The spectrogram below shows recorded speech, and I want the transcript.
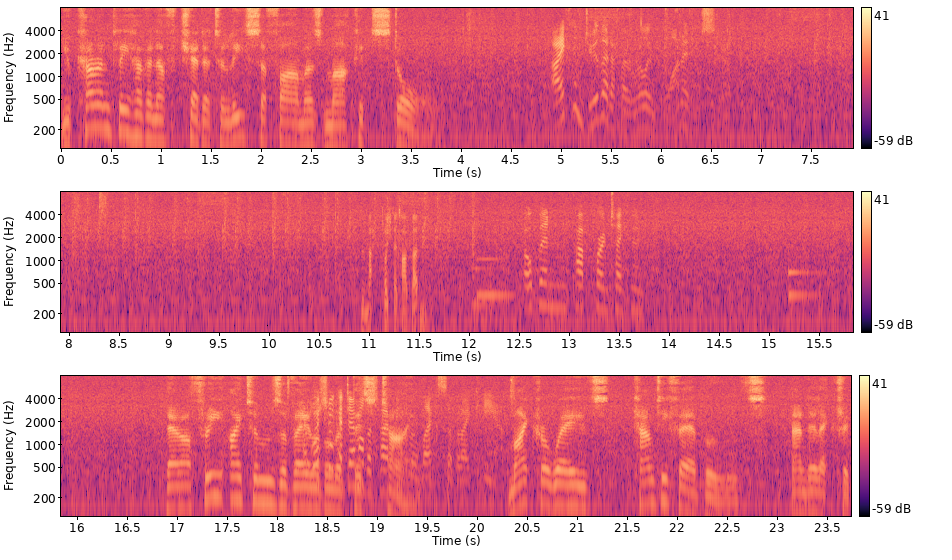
You currently have enough cheddar to lease a farmer's market stall. I can do that if I really wanted to. Push the talk button. Open Popcorn Tycoon. There are three items I wish I available could at demo this Tycoon time. Alexa, but I can't. Microwaves, county fair booths, and electric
